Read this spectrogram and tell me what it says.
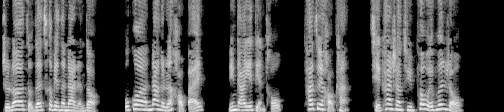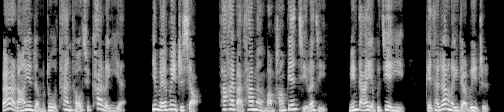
指了走在侧边的那人道：“不过那个人好白。”明达也点头：“他最好看，且看上去颇为温柔。”白二郎也忍不住探头去看了一眼，因为位置小，他还把他们往旁边挤了挤。明达也不介意，给他让了一点位置。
